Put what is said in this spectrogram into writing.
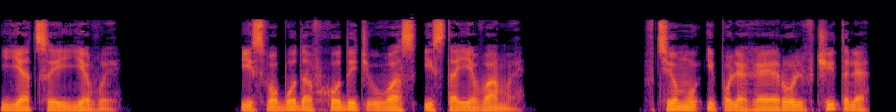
Я це і є ви. І свобода входить у вас і стає вами. В цьому і полягає роль вчителя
